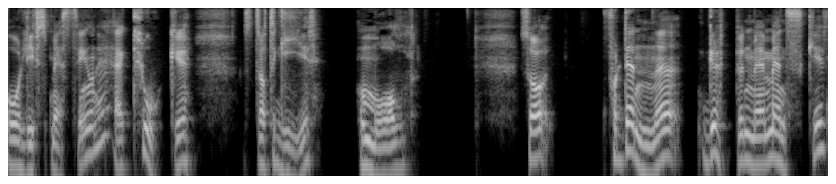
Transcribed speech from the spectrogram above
og livsmestring, og det er kloke strategier og mål. Så for denne gruppen med mennesker,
